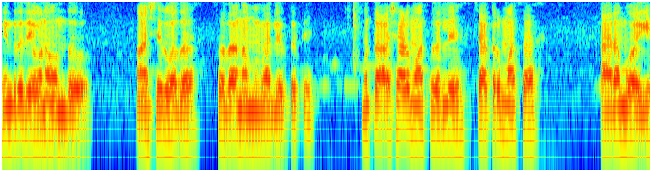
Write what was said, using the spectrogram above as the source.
ಇಂದ್ರದೇವನ ಒಂದು ಆಶೀರ್ವಾದ ಸದಾ ನಮ್ಮ ಮೇಲೆ ಇರ್ತೈತಿ. ಮತ್ತು ಆಷಾಢ ಮಾಸದಲ್ಲಿ ಚಾತುರ್ಮಾಸ ಆರಂಭವಾಗಿ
